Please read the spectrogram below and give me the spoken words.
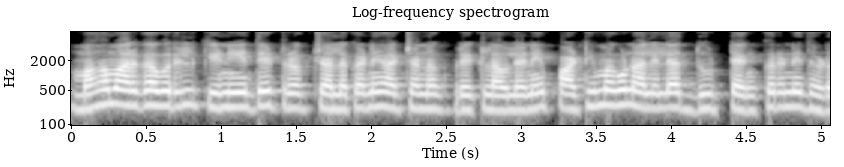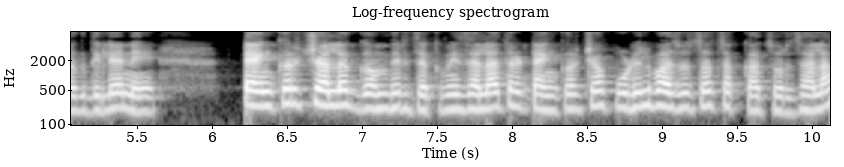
महामार्गावरील किणी येथे ट्रक चालकाने अचानक ब्रेक लावल्याने पाठीमागून आलेल्या दूध टँकरने धडक दिल्याने टँकर चालक गंभीर जखमी झाला तर टँकरच्या पुढील बाजूचा चक्काचूर झाला.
